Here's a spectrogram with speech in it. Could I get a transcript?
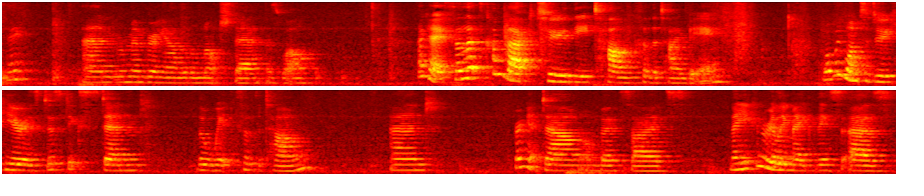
Okay, and remembering our little notch there as well. Okay, so let's come back to the tongue for the time being. What we want to do here is just extend the width of the tongue and bring it down on both sides. Now you can really make this as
